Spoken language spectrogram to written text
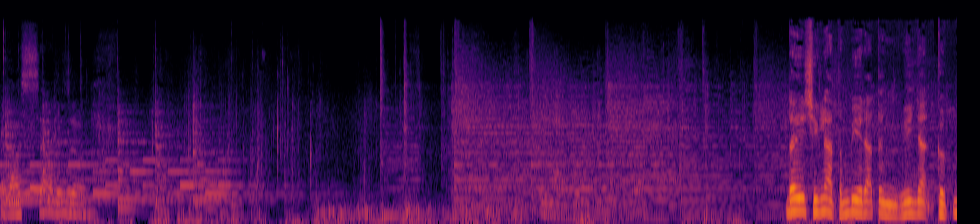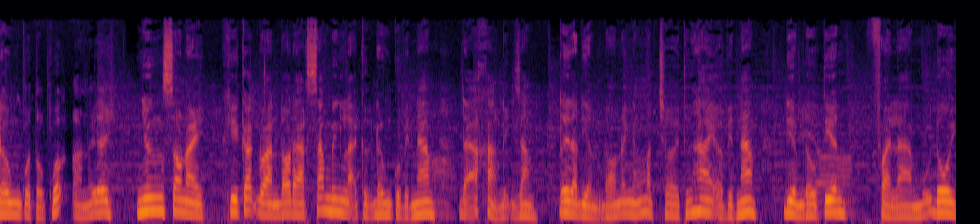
Phải làm sao bây giờ Đây chính là tấm bia đã từng ghi nhận cực đông của Tổ quốc ở nơi đây. Nhưng sau này, khi các đoàn đo đạc xác minh lại cực đông của Việt Nam đã khẳng định rằng đây là điểm đón ánh nắng mặt trời thứ hai ở Việt Nam. Điểm đầu tiên phải là Mũi Đôi,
